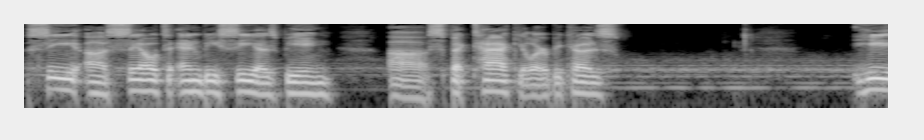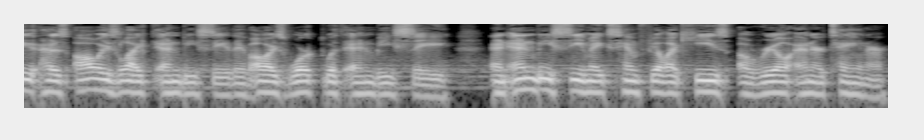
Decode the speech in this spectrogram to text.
see a sale to NBC as being uh, spectacular because he has always liked NBC. They've always worked with NBC. And NBC makes him feel like he's a real entertainer.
